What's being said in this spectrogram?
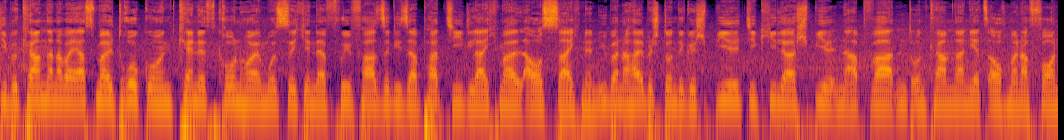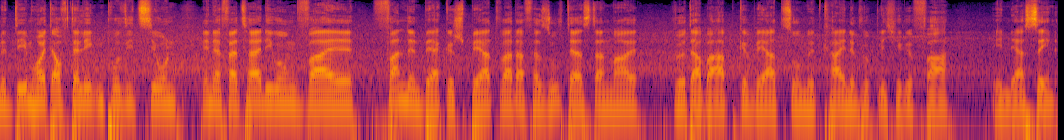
Die bekamen dann aber erstmal Druck und Kenneth Kronholm muss sich in der Frühphase dieser Partie gleich mal auszeichnen. Über eine halbe Stunde gespielt, die Kieler spielten abwartend und kamen dann jetzt auch mal nach vorne. Dem heute auf der linken Position in der Verteidigung, weil Vandenberg gesperrt war. Da versucht er es dann mal, wird aber abgewehrt, somit keine wirkliche Gefahr in der Szene.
